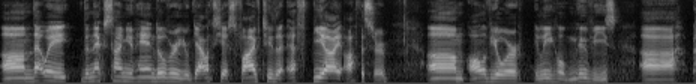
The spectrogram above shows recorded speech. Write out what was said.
Um, that way, the next time you hand over your Galaxy S5 to the FBI officer, um, all of your illegal movies. Uh,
